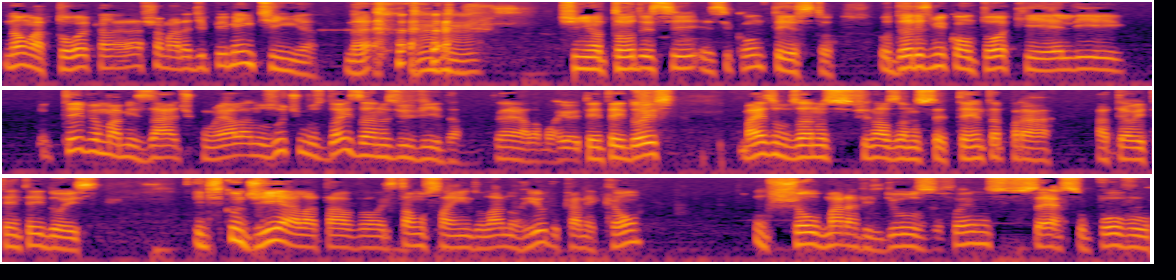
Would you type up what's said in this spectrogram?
não matou, que ela era chamada de pimentinha, né? Uhum. Tinha todo esse, esse contexto. O Duris me contou que ele teve uma amizade com ela nos últimos dois anos de vida. Né? Ela morreu em 82, mais uns anos, final dos anos 70 para até 82. E disse que um dia ela tava, eles estavam saindo lá no Rio, do Canecão, um show maravilhoso, foi um sucesso, o povo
